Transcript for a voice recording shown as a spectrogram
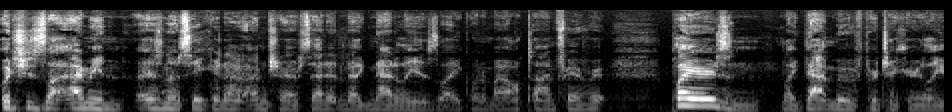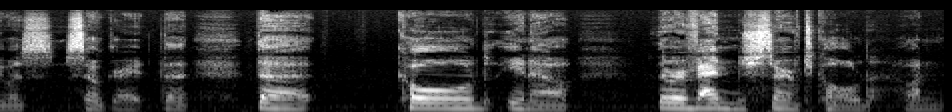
which is like i mean there's no secret I, am sure i've said it like natalie is like one of my all-time favorite players and like that move particularly was so great. The the cold you know the revenge served cold on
